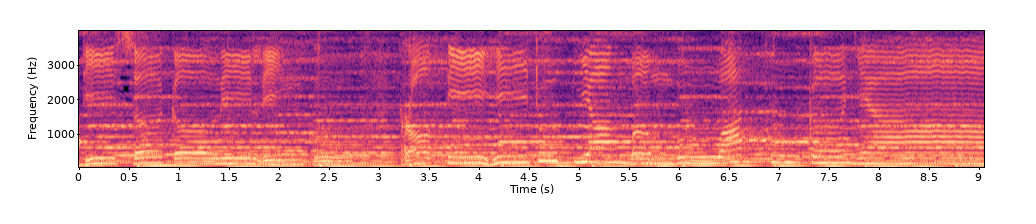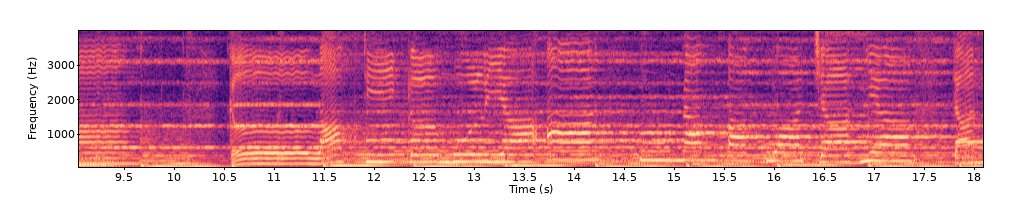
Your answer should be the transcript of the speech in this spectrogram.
di sekelilingku. Roti hidup yang membuatku kenyang. Kelak di kemuliaan ku nampak wajahnya dan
